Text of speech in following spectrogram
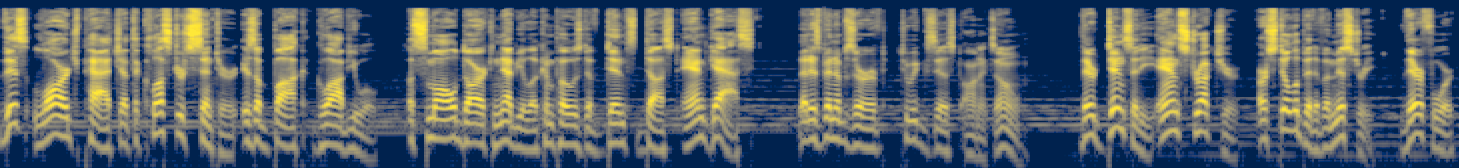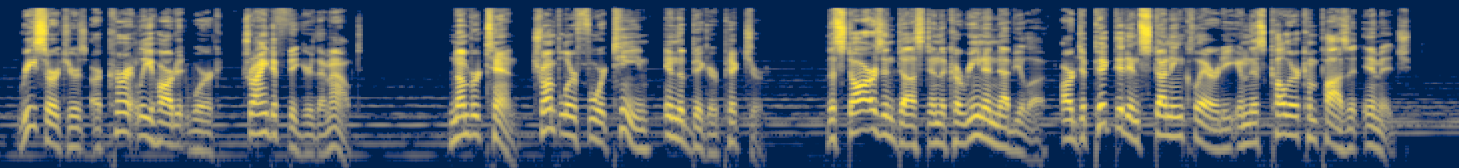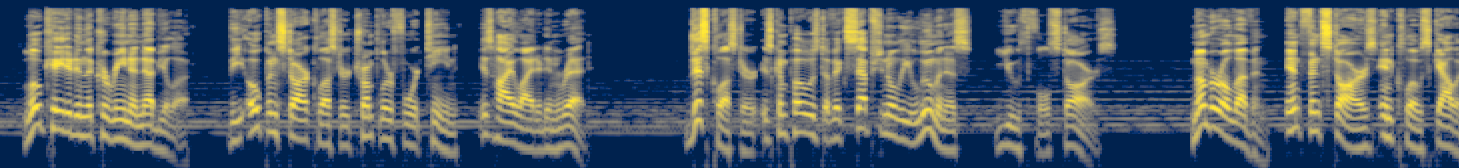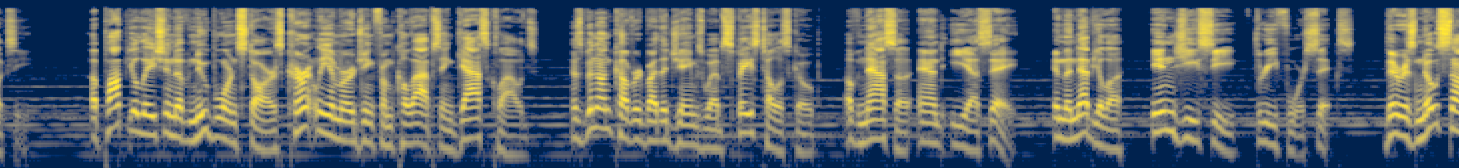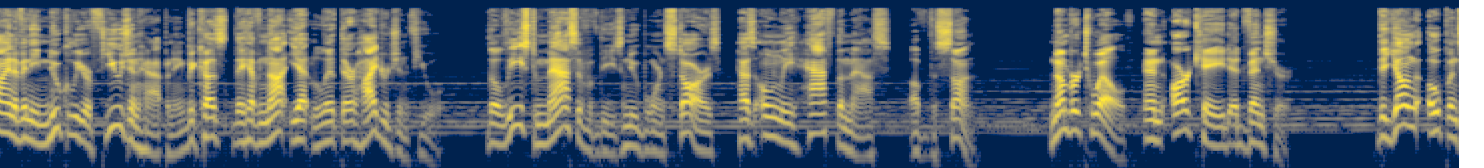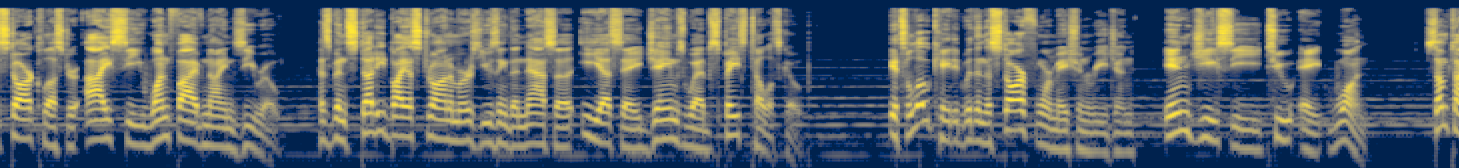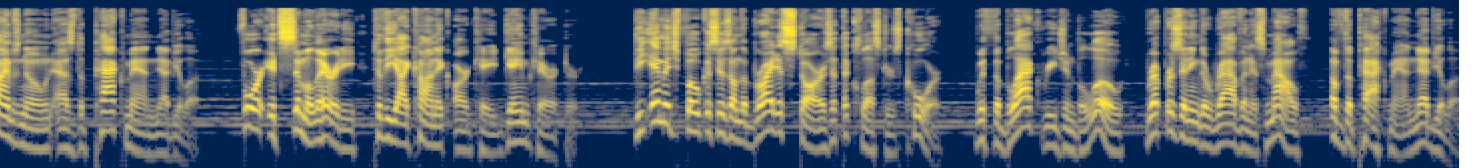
This large patch at the cluster's center is a Bok globule, a small dark nebula composed of dense dust and gas that has been observed to exist on its own. Their density and structure are still a bit of a mystery, therefore, researchers are currently hard at work trying to figure them out. Number 10, Trumpler 14 in the bigger picture. The stars and dust in the Carina Nebula are depicted in stunning clarity in this color composite image. Located in the Carina Nebula, the open star cluster Trumpler 14 is highlighted in red. This cluster is composed of exceptionally luminous, youthful stars. Number 11. Infant stars in close galaxy. A population of newborn stars currently emerging from collapsing gas clouds has been uncovered by the James Webb Space Telescope of NASA and ESA in the nebula NGC 346. There is no sign of any nuclear fusion happening because they have not yet lit their hydrogen fuel. The least massive of these newborn stars has only half the mass of the Sun. Number 12. An Arcade Adventure. The young open star cluster IC 1590 has been studied by astronomers using the NASA ESA James Webb Space Telescope. It's located within the star formation region NGC 281, sometimes known as the Pac Man Nebula, for its similarity to the iconic arcade game character. The image focuses on the brightest stars at the cluster's core, with the black region below representing the ravenous mouth of the Pac Man Nebula.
